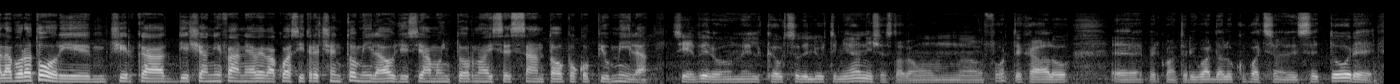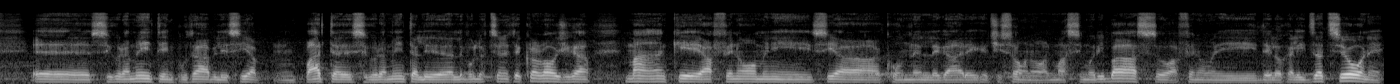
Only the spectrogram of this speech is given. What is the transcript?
lavoratori, circa dieci anni fa ne aveva quasi 300.000, oggi siamo intorno ai 60 o poco più mila. Sì è vero, nel corso degli ultimi anni c'è stato un forte calo eh, per quanto riguarda l'occupazione del settore, eh, sicuramente imputabile sia in parte sicuramente all'evoluzione tecnologica ma anche a fenomeni sia con le gare che ci sono al massimo ribasso, a fenomeni di delocalizzazione,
